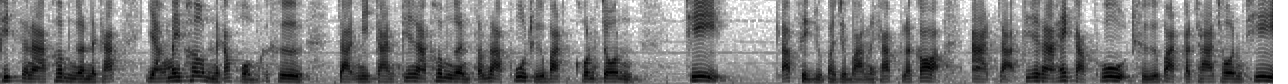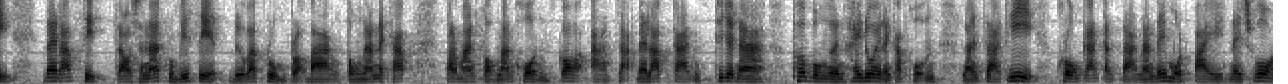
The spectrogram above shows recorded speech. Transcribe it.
พิจารณาเพิ่มเงินนะครับ ยังไม่เพิ่มนะครับผมก็คือจะมีการพิจารณาเพิ่มเงินสำหรับผู้ถือบัตรคนจนที่ รับสิทธิ์อยู่ปัจจุบันนะครับ แล้วก็อาจจะพิจารณาให้กับผู้ถือบัตรประชาชนที่ได้รับสิทธิ์เราชนะกลุ่มพิเศษ หรือว่ากลุ่มเปราะบางตรงนั้นนะครับ ประมาณ 2 ล้านคนก็อาจจะได้รับการพิจารณาเพิ่มวงเงินให้ด้วยนะครับผม หลังจากที่โครงการต่างๆ นั้นได้หมดไปในช่วง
